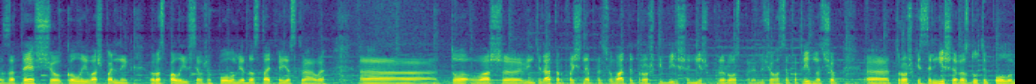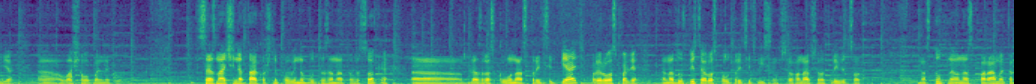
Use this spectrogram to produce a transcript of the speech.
за те, що коли ваш пальник розпалився, вже полум'я достатньо яскраве, е, то ваш е, вентилятор почне працювати трошки більше, ніж при розпалі. Для чого це потрібно? Щоб трошки сильніше роздути полум'я вашому пальнику. Це значення також не повинно бути занадто високе. Е, Для зразку у нас 35 при розпалі, надув після розпалу 38, всього-навсього 3%. Наступний у нас параметр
